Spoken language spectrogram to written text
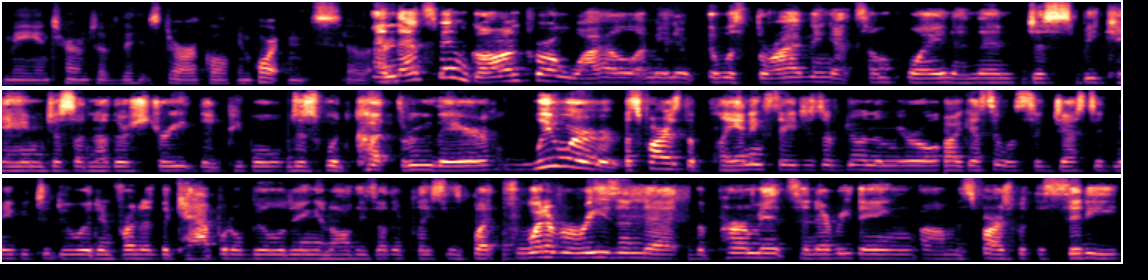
me in terms of the historical importance. So and I, that's been gone for a while. I mean, it, it was thriving at some point and then just became just another street that people just would cut through there. We were, as far as the planning stages of doing the mural, I guess it was suggested maybe to do it in front of the Capitol building and all these other places. But for whatever reason, that the permits and everything, um, as far as with the city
